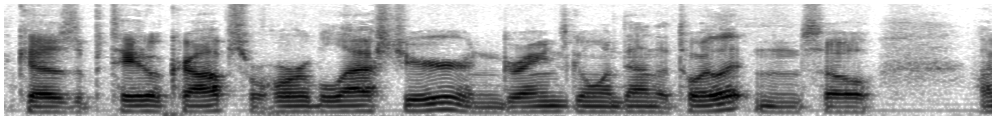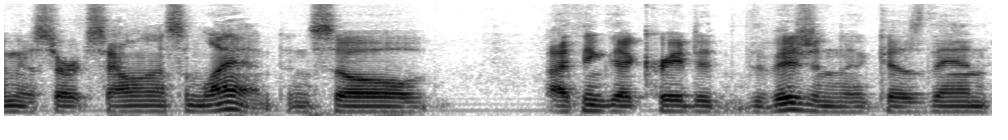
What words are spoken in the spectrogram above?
because the potato crops were horrible last year and grains going down the toilet, and so I'm going to start selling on some land. And so I think that created division because then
